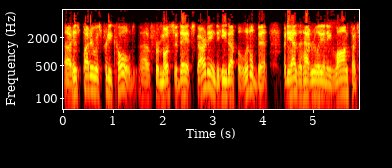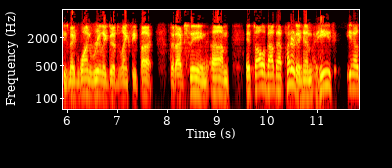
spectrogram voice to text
Uh, his putter was pretty cold uh, for most of the day. It's starting to heat up a little bit, but he hasn't had really any long putts. He's made one really good lengthy putt that I've seen. Um, it's all about that putter to him. He's you know,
